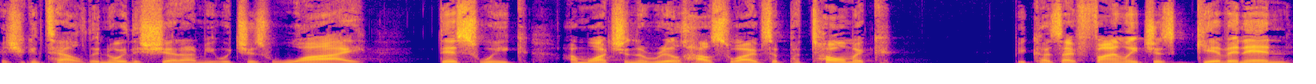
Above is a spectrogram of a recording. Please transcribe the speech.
as you can tell, they annoy the shit out of me, which is why this week I'm watching The Real Housewives of Potomac because I've finally just given in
